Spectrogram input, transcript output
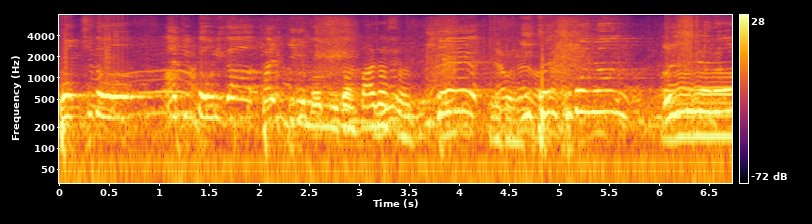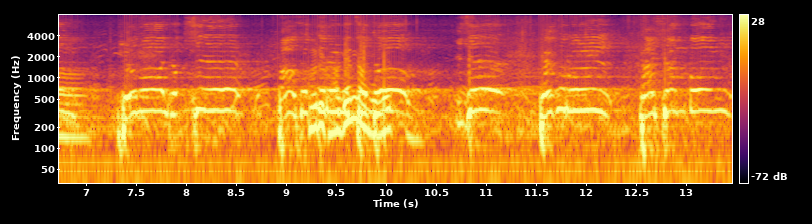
복지도 아직도 우리가 갈 길이 멉니다. 빠졌어. 이제 2015년 을미면은 변화 혁신의 다섯 개를 붙여서 이제 대구를 다시 한번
